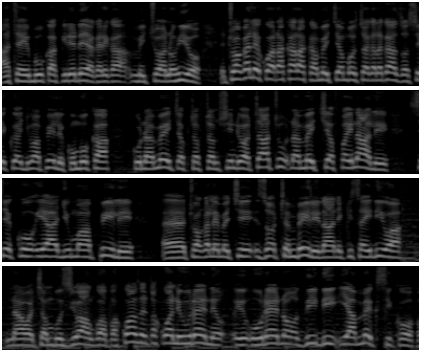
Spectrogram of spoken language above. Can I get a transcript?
ataibuka kidedea katika michuano hiyo? Tuangalie kwa haraka haraka mechi ambazo zitagaragazwa siku ya Jumapili. Kumbuka kuna mechi ya kutafuta mshindi wa tatu na mechi ya fainali siku ya Jumapili. E, tuangalie mechi zote mbili na nikisaidiwa na wachambuzi wangu hapa. Kwanza itakuwa ni Ureno, Ureno dhidi ya Mexico.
